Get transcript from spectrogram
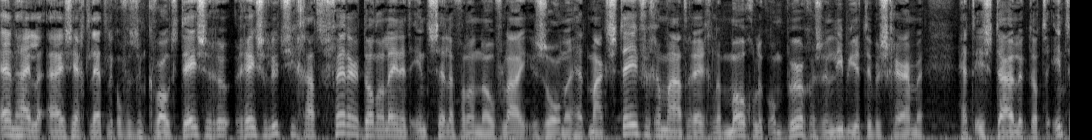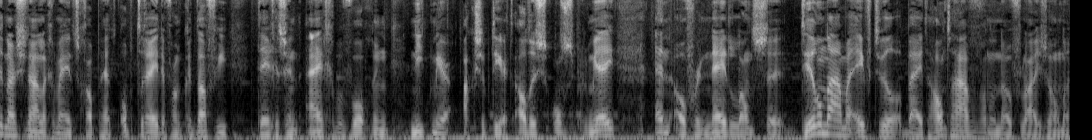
En hij, hij zegt letterlijk, of het is een quote... deze re- resolutie gaat verder dan alleen het instellen van een no-fly-zone. Het maakt stevige maatregelen mogelijk om burgers in Libië te beschermen. Het is duidelijk dat de internationale gemeenschap... het optreden van Gaddafi tegen zijn eigen bevolking niet meer accepteert. Al dus onze premier. En over Nederlandse deelname eventueel bij het handhaven van de no-fly-zone...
